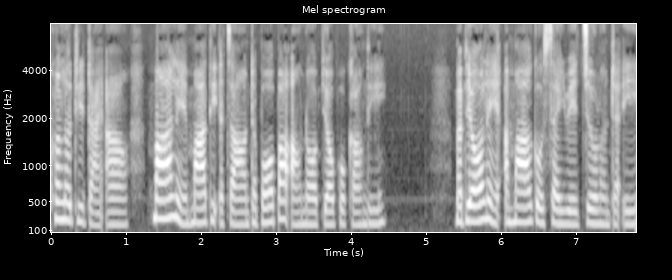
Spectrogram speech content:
ခွင်းလွှတ်တိတိုင်အောင်မှားလင်မှားသည့်အကြောင်းတဘောပေါက်အောင်တော့ပြောဖို့ကောင်းသည် မပြောလင်အမားကိုဆက်၍ကျွလွန်တတ်၏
